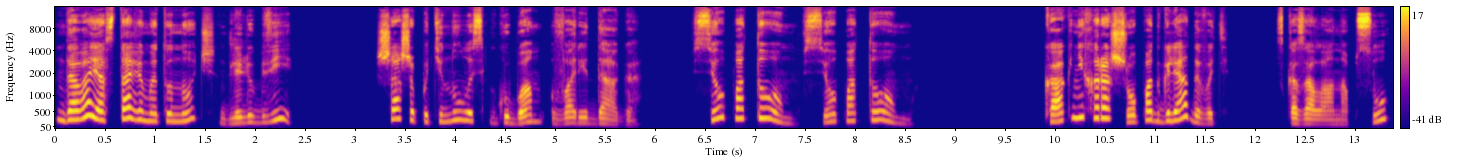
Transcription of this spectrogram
Давай оставим эту ночь для любви. Шаша потянулась к губам Варидага. Все потом, все потом. Как нехорошо подглядывать, сказала она псу,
